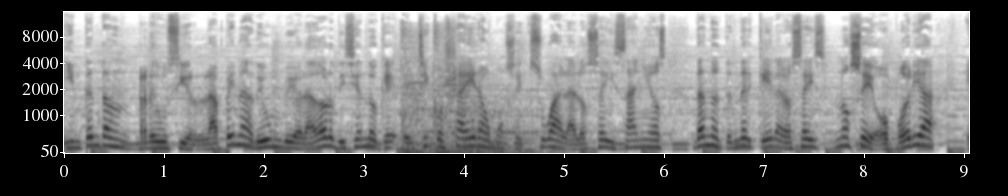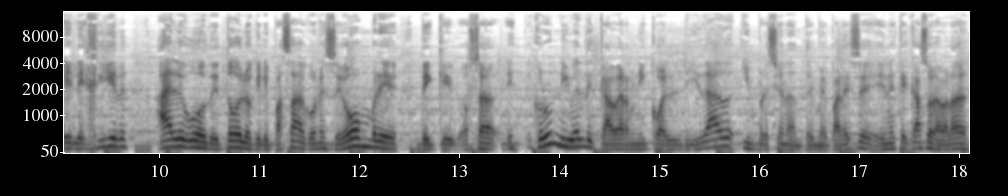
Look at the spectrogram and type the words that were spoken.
intentan reducir la pena de un violador diciendo que el chico ya era homosexual a los seis años, dando a entender que él a los seis, no sé, o podría elegir algo de todo lo que le pasaba con ese hombre, de que, o sea, con un nivel de cavernicalidad impresionante. Me parece, en este caso, la verdad,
